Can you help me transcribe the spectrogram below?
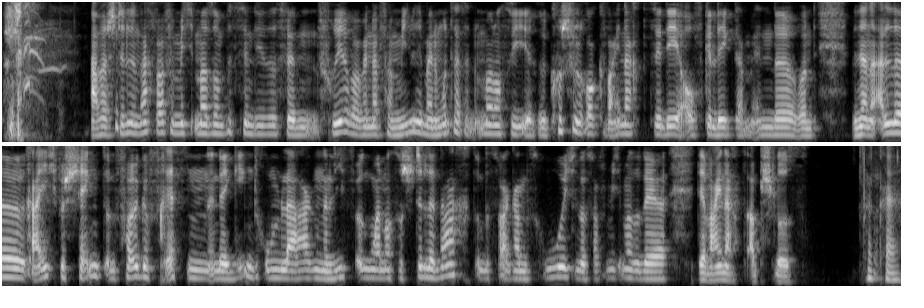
Aber Stille Nacht war für mich immer so ein bisschen dieses, wenn früher bei meiner Familie, meine Mutter hat dann immer noch so ihre Kuschelrock-Weihnachts-CD aufgelegt am Ende und wenn dann alle reich beschenkt und voll gefressen in der Gegend rumlagen, dann lief irgendwann noch so Stille Nacht und es war ganz ruhig und das war für mich immer so der, der Weihnachtsabschluss. Okay.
